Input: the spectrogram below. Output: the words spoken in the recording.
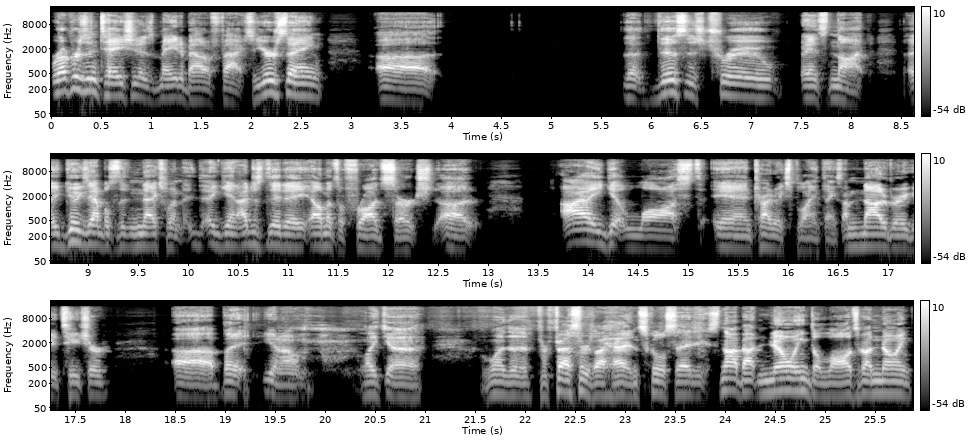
representation is made about a fact. So you're saying uh, that this is true and it's not. A good example is the next one. Again, I just did a elements of fraud search. Uh, I get lost in trying to explain things. I'm not a very good teacher, uh, but you know, like uh, one of the professors I had in school said, it's not about knowing the law; it's about knowing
